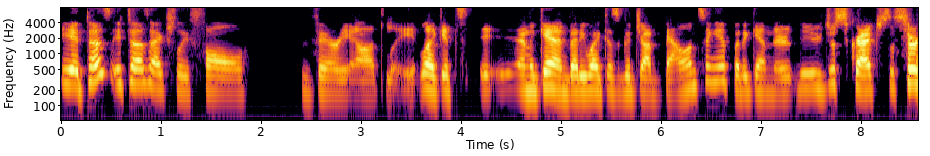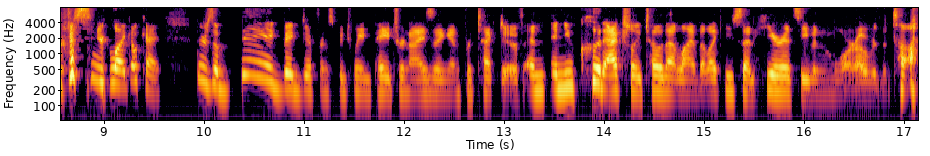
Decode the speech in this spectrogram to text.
Yeah, it does. It does actually fall very oddly. Like it's, it, and again, Betty White does a good job balancing it. But again, there you just scratch the surface, and you're like, okay, there's a big, big difference between patronizing and protective, and and you could actually toe that line. But like you said, here it's even more over the top.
